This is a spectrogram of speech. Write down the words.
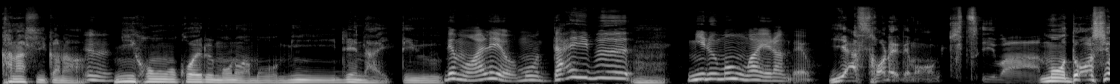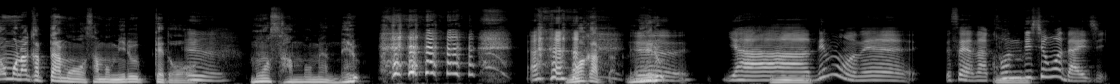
悲しいかな、うん日本を超えるものはもう見れないっていう、でもあれよ、もうだいぶうん、見るもんは選んだよ。いやそれでもきついわもうどうしようもなかったらもう3本見るけど、うん。もう3本目は寝る 分かった。寝る、うん、いやー、うん。でもねそうやなコンディションは大事、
